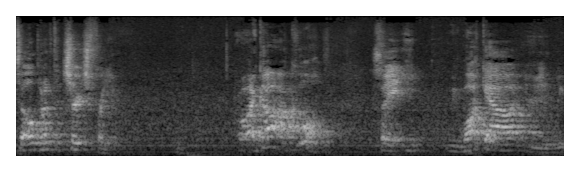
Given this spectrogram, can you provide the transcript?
to open up the church for you. We're like, oh, cool. So he, we walk out and we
